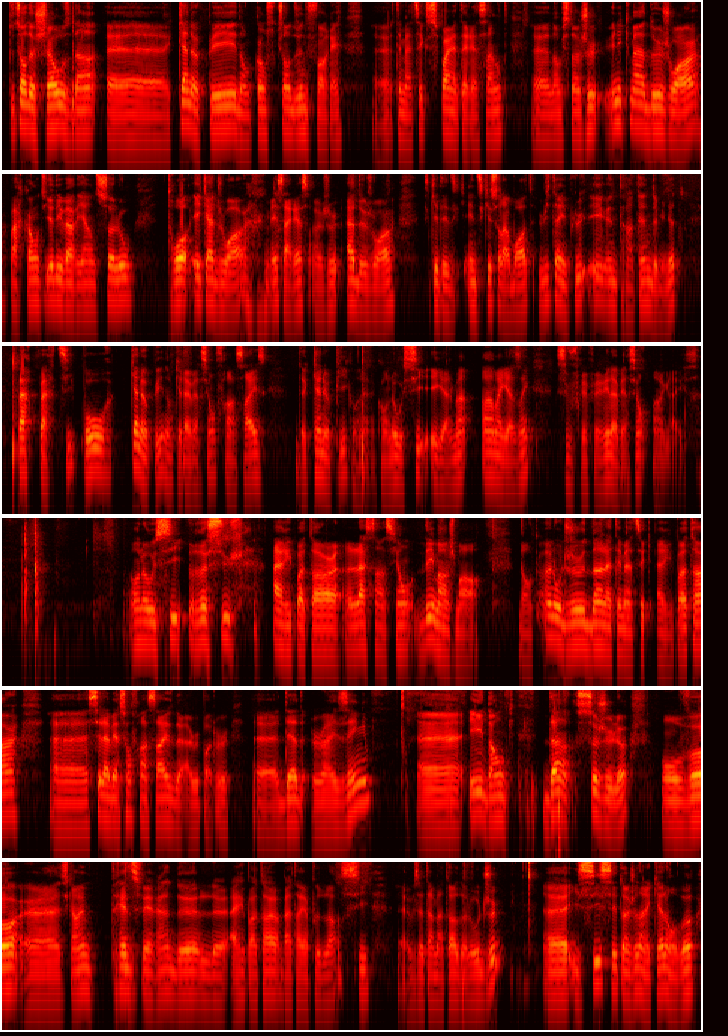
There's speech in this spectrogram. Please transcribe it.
toutes sortes de choses dans euh, Canopée, donc construction d'une forêt, euh, thématique super intéressante. Euh, donc c'est un jeu uniquement à deux joueurs. Par contre, il y a des variantes solo, 3 et 4 joueurs, mais ça reste un jeu à deux joueurs, ce qui est indiqué sur la boîte, 8 ans et plus et une trentaine de minutes par partie pour Canopé, donc qui est la version française de Canopy qu'on a, aussi également en magasin si vous préférez la version anglaise. On a aussi reçu Harry Potter, l'ascension des mange-morts. Donc, un autre jeu dans la thématique Harry Potter. Euh, c'est la version française de Harry Potter euh, Dead Rising. Euh, et donc, dans ce jeu-là, on va. c'est quand même très différent de le Harry Potter Bataille à Poudlard si vous êtes amateur de l'autre jeu. ici, c'est un jeu dans lequel on va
